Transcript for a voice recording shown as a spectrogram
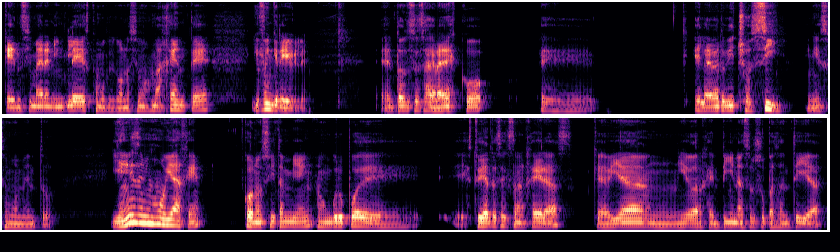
que encima era en inglés, como que conocimos más gente, y fue increíble. Entonces agradezco eh, el haber dicho sí en ese momento. Y en ese mismo viaje conocí también a un grupo de estudiantes extranjeras que habían ido a Argentina a hacer su pasantía,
